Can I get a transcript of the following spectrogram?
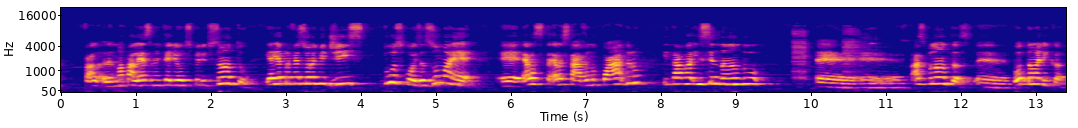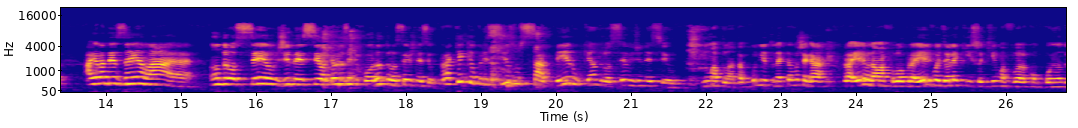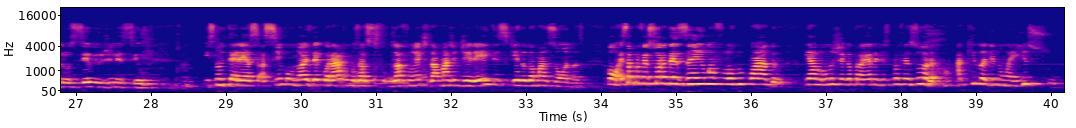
numa palestra no interior do Espírito Santo, e aí a professora me diz duas coisas. Uma é, é ela, ela estava no quadro e estava ensinando é, é, as plantas, é, botânica. Aí ela desenha lá é, Androceu, Gineceu, até eu sei de cor, Androceu Gineceu. Para que, que eu preciso saber o que é Androceu e Gineceu numa planta? Bonito, né? Então eu vou chegar para ele, vou dar uma flor para ele, vou dizer, olha aqui, isso aqui, uma flor, ela compõe o Androceu e o Gineceu. Isso não interessa, assim como nós decorávamos as, os afluentes da margem direita e esquerda do Amazonas. Bom, essa professora desenha uma flor no quadro. E a aluna chega para ela e diz: professora, aquilo ali não é isso?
